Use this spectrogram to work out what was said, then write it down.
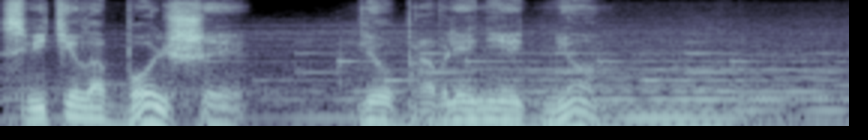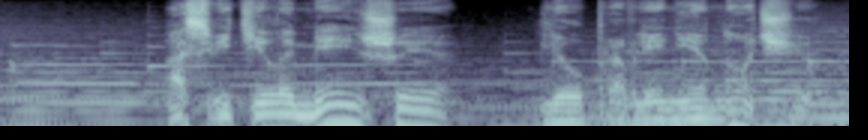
светила большие для управления днем, а светила меньшие для управления ночью –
